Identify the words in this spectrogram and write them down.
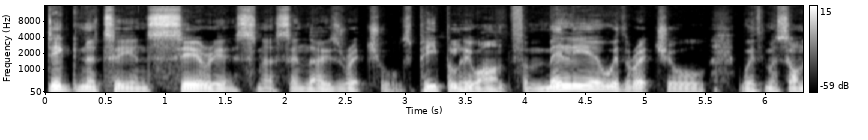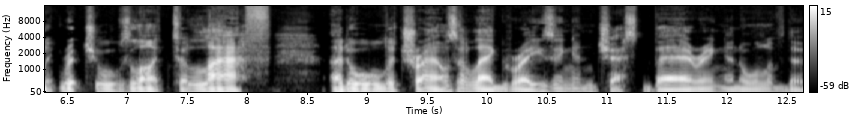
dignity and seriousness in those rituals. People who aren't familiar with ritual, with Masonic rituals, like to laugh at all the trouser leg raising and chest baring and all of the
